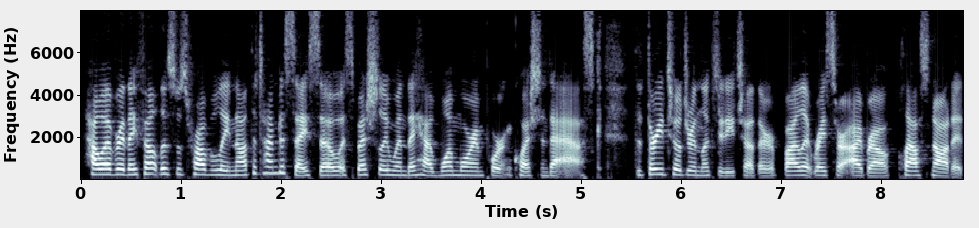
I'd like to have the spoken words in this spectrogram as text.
However, they felt this was probably not the time to say so, especially when they had one more important question to ask. The three children looked at each other. Violet raised her eyebrow. Klaus nodded.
